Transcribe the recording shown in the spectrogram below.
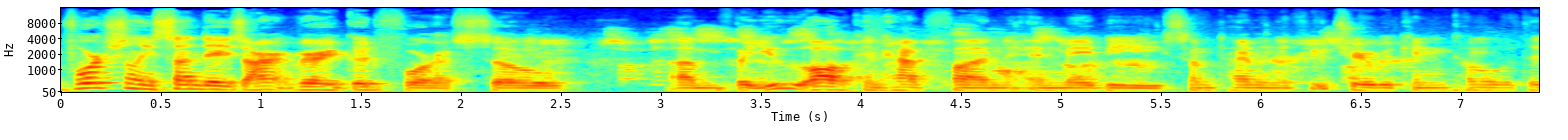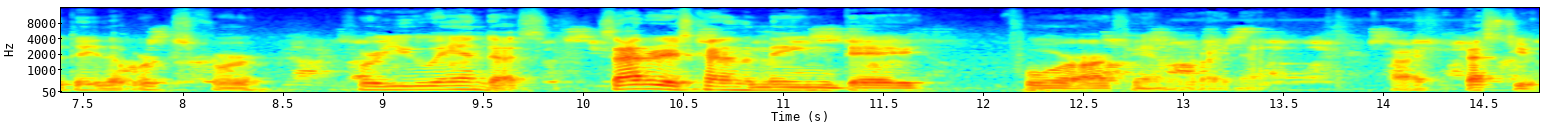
Unfortunately, Sundays aren't very good for us, so, um, but you all can have fun and maybe sometime in the future we can come up with a day that works for, for you and us. Saturday is kind of the main day for our family right now. Alright, best you.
